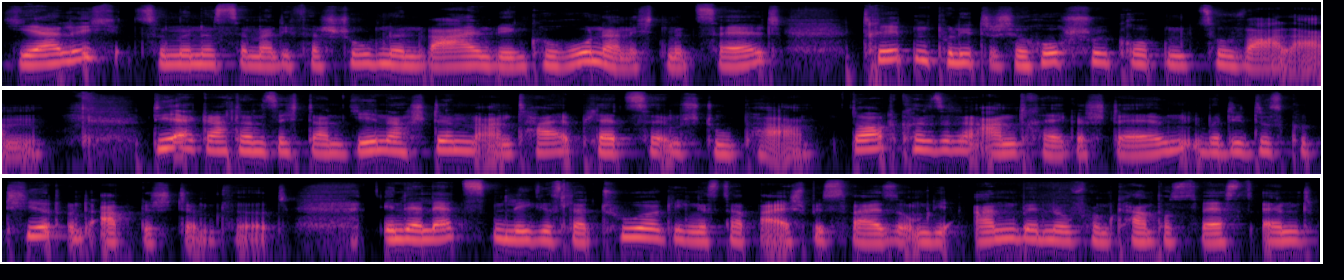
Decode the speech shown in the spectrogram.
Jährlich, zumindest wenn man die verschobenen Wahlen wegen Corona nicht mitzählt, treten politische Hochschulgruppen zur Wahl an. Die ergattern sich dann je nach Stimmenanteil Plätze im Stupa. Dort können sie dann Anträge stellen, über die diskutiert und abgestimmt wird. In der letzten Legislatur ging es da beispielsweise um die Anbindung vom Campus Westend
